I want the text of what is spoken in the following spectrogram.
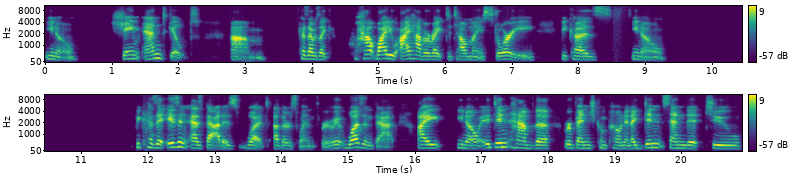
you know shame and guilt because um, I was like, how why do I have a right to tell my story? Because you know because it isn't as bad as what others went through. It wasn't that. I, you know, it didn't have the revenge component. I didn't send it to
